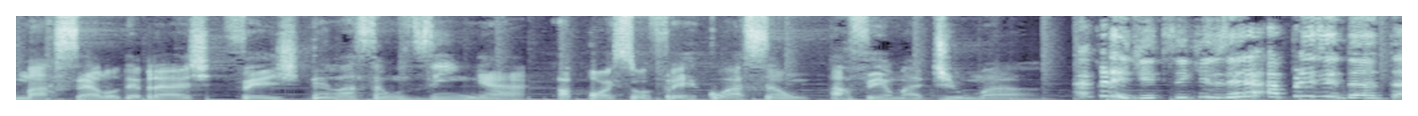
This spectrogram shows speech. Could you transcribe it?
Marcelo Debrecht fez delaçãozinha após sofrer coação, afirma Dilma. Acredite se quiser, a presidenta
